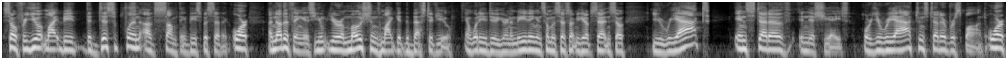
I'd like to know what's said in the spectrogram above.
So for you, it might be the discipline of something, be specific. Or another thing is you, your emotions might get the best of you. And what do you do? You're in a meeting and someone says something, you get upset. And so you react instead of initiate, or you react instead of respond. Or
